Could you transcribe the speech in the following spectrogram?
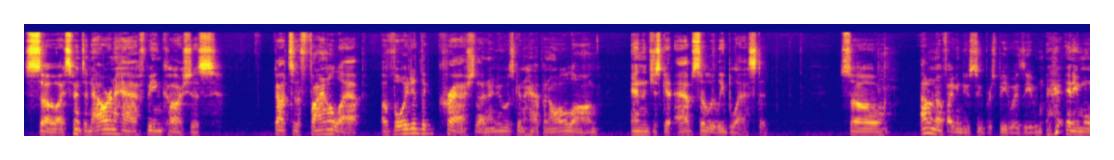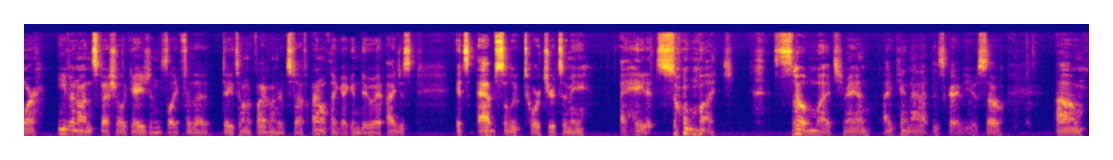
So I spent an hour and a half being cautious, got to the final lap, avoided the crash that I knew was going to happen all along, and then just get absolutely blasted. So I don't know if I can do super speedways even anymore, even on special occasions like for the Daytona 500 stuff. I don't think I can do it. I just it's absolute torture to me. I hate it so much. So much, man. I cannot describe to you. So um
